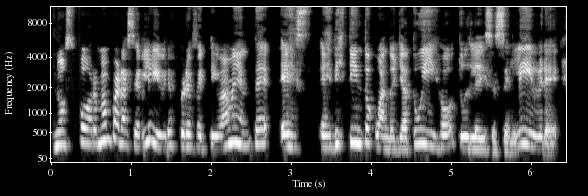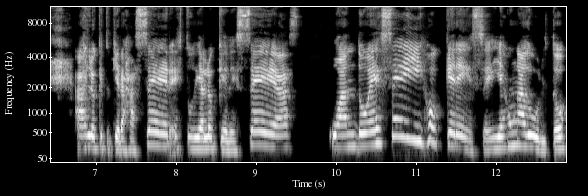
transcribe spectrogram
nos forman para ser libres, pero efectivamente es, es distinto cuando ya tu hijo, tú le dices ser libre, haz lo que tú quieras hacer, estudia lo que deseas. Cuando ese hijo crece y es un adulto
